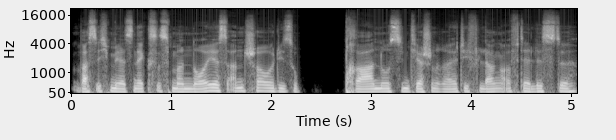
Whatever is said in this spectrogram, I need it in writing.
was ich mir als nächstes mal Neues anschaue. Die Sopranos sind ja schon relativ lang auf der Liste.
